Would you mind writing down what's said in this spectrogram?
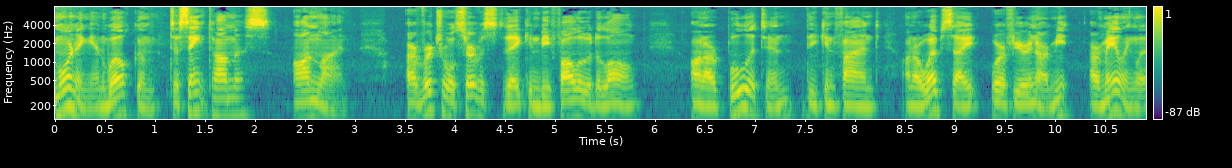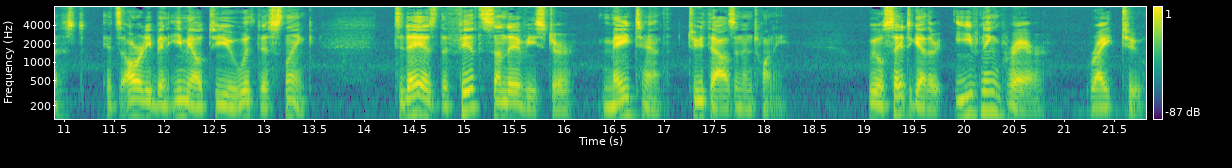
morning and welcome to St. Thomas Online. Our virtual service today can be followed along on our bulletin that you can find on our website, or if you're in our, me- our mailing list, it's already been emailed to you with this link. Today is the fifth Sunday of Easter, May 10th, 2020. We will say together evening prayer, Rite Two.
